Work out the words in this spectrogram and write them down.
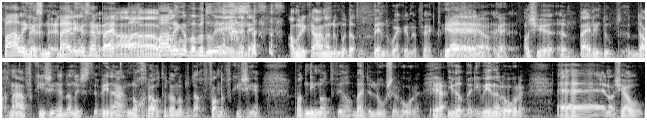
palingen, nee, peilingen zijn pij, ja, pa, palingen? Wat bedoel nee, je? Nee, nee, Amerikanen noemen dat het bandwagon effect. Ja, ja, ja oké. Als je een peiling doet dag na verkiezingen, dan is de winnaar nog groter dan op de dag van de verkiezingen. Want niemand wil bij de loser horen. Ja. Je wil bij die winnaar horen. Uh, en als jouw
